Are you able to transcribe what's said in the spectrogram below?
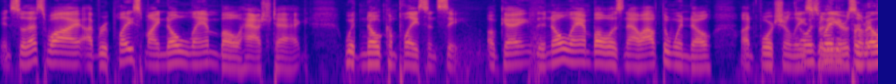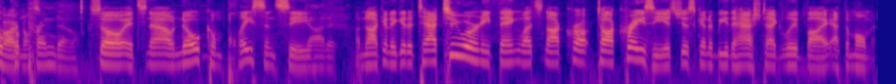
And so that's why I've replaced my no Lambo hashtag with no complacency. Okay, the no Lambo is now out the window. Unfortunately, I was for the Arizona for no Cardinals. comprendo. So it's now no complacency. Got it. I'm not going to get a tattoo or anything. Let's not cro- talk crazy. It's just going to be the hashtag live by at the moment.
